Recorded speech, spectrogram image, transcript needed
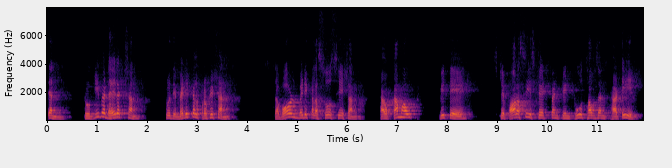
Then to give a direction to the medical profession, the World Medical Association have come out with a policy statement in 2013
